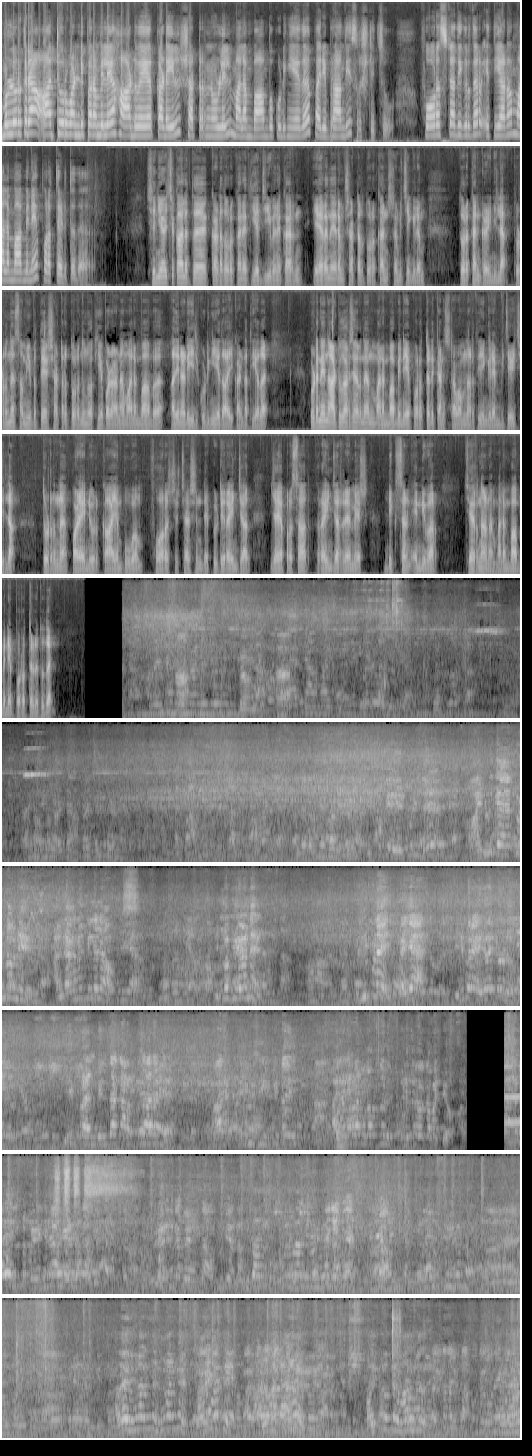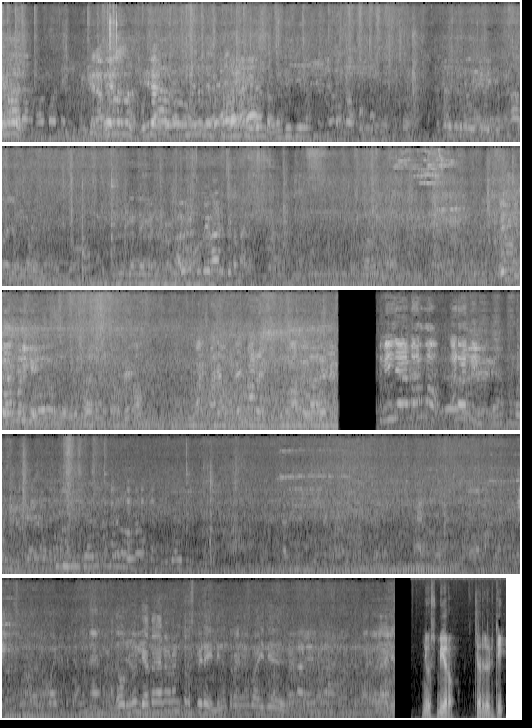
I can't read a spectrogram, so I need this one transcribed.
Mullurkara Attoor വണ്ടിപ്പറമ്പിലെ hardware കടയിൽ ഷട്ടറിനുള്ളിൽ മലമ്പാമ്പ് കുടുങ്ങിയത് പരിഭ്രാന്തി സൃഷ്ടിച്ചു. ഫോറസ്റ്റ് അധികൃതർ എത്തിയാണ് മലമ്പാമ്പിനെ പുറത്തെടുത്തത്. ശനിയാഴ്ച കാലത്ത് കട തുറക്കാനെത്തിയ ജീവനക്കാരൻ ഏറെ നേരം ഷട്ടർ തുറക്കാൻ ശ്രമിച്ചെങ്കിലും തുറക്കാൻ കഴിഞ്ഞില്ല. തുടർന്ന് സമീപത്തെ ഷട്ടർ തുറന്നു നോക്കിയപ്പോഴാണ് മലമ്പാമ്പ് അതിനിടയിൽ കുടുങ്ങിയതായി കണ്ടെത്തിയത്. ഉടനെ നാട്ടുകാർ ചേർന്ന് മലമ്പാമ്പിനെ പുറത്തെടുക്കാൻ ശ്രമം നടത്തിയെങ്കിലും വിജയിച്ചില്ല. തുടർന്ന് Pazhayannur Kayampoovam forest station deputy ranger Jayaprasad ranger Ramesh Dickson എന്നിവർ ചേർന്നാണ് മലമ്പാമ്പിനെ പുറത്തെടുത്തത്. ഇപ്പൊ കയ്യാ ഇനിയിപ്പോ എഴുതി പറ്റുള്ളൂ ഈ ഫ്രണ്ടിലത്തെ കറുപ്പ് സാധനല്ലേ? ആ സ്ക്രീൻ സീറ്റ് ഇട്ട് അതിനെ നമുക്ക് എടുത്തു നോക്കാൻ പറ്റുമോ? മാറി മാറി. ഒന്നും ചെയ്യണ്ട അതൊന്നും ഇല്ലാത്ത കാരണമാണ് ന്യൂസ് ബ്യൂറോ ചെറുതുരുത്തി.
